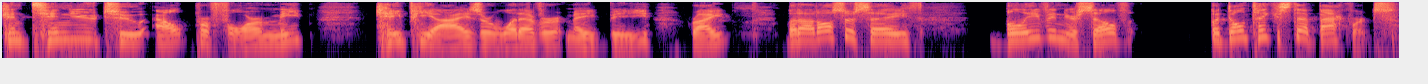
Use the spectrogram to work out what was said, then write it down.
continue to outperform, meet KPIs or whatever it may be, right? But I'd also say, believe in yourself, but don't take a step backwards.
